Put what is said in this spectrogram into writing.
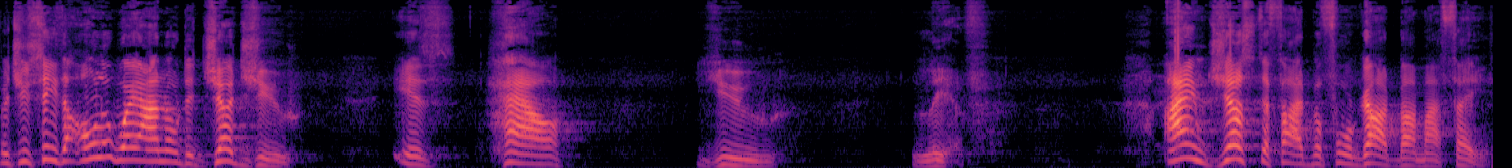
But you see, the only way I know to judge you is how you live. I am justified before God by my faith.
